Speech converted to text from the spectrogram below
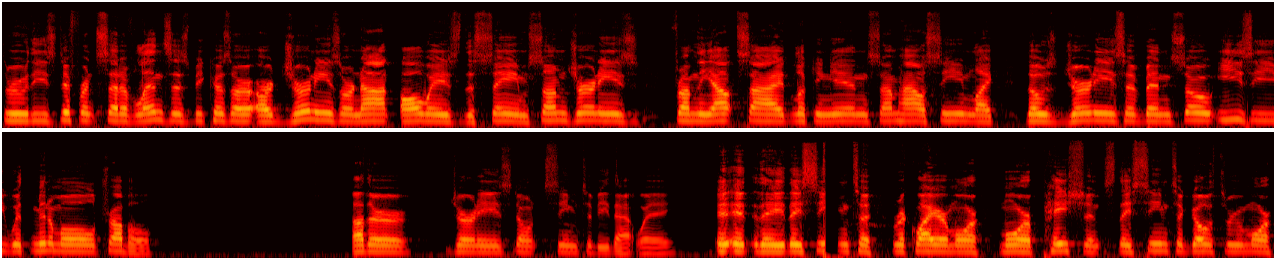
through these different set of lenses because our, our journeys are not always the same. Some journeys from the outside looking in somehow seem like those journeys have been so easy with minimal trouble. Other journeys don't seem to be that way. It, it, they, they seem to require more, more patience. They seem to go through more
